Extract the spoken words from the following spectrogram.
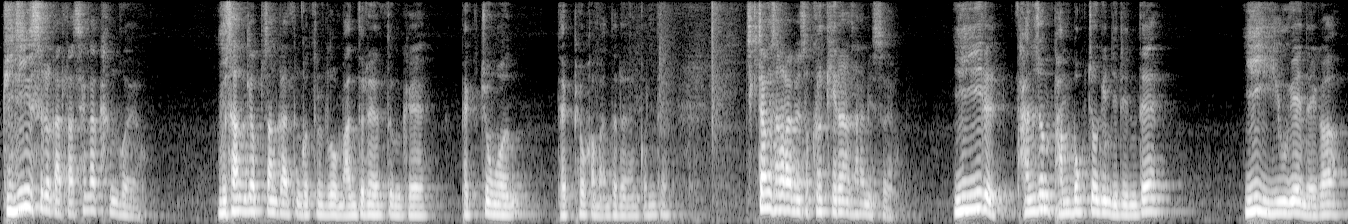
비즈니스를 갖다 생각한 거예요. 무삼겹살 같은 것들도 만들어냈던 게 백종원 대표가 만들어낸 건데 직장 생활 하면서 그렇게 일하는 사람이 있어요. 이 일, 단순 반복적인 일인데 이 이후에 내가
